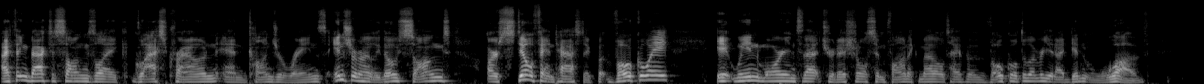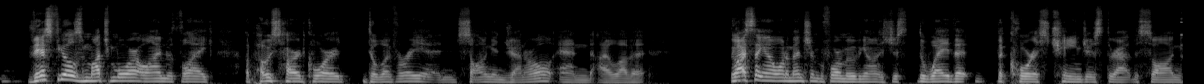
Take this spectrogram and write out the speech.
I think back to songs like Glass Crown and Conjure Rains. Instrumentally, those songs are still fantastic, but vocally, it leaned more into that traditional symphonic metal type of vocal delivery that I didn't love. This feels much more aligned with like a post-hardcore delivery and song in general, and I love it. The last thing I want to mention before moving on is just the way that the chorus changes throughout the song.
